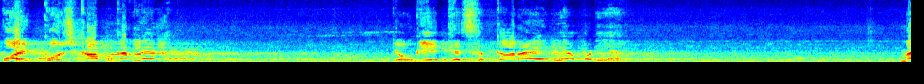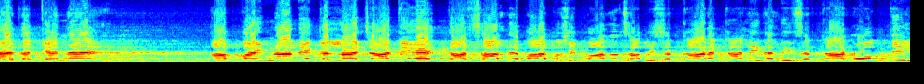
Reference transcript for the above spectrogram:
ਕੋਈ ਕੁਛ ਕੰਮ ਕਰ ਲਿਆ ਕਿਉਂਕਿ ਇੱਥੇ ਸਰਕਾਰਾਂ ਇਹਦੀਆਂ ਬੜੀਆਂ ਮੈਂ ਤਾਂ ਕਹਿੰਦਾ ਆਪਾਂ ਇਹਨਾਂ ਦੇ ਗੱਲਾਂ ਚ ਆ ਕੇ 10 ਸਾਲ ਦੇ ਬਾਅਦ ਤੁਸੀਂ ਬਾਦਲ ਸਾਹਿਬ ਦੀ ਸਰਕਾਰ ਅਕਾਲੀ ਦਲ ਦੀ ਸਰਕਾਰ ਰੋਕਦੀ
